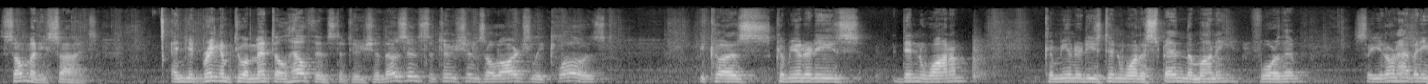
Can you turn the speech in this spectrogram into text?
so many signs, and you'd bring him to a mental health institution. Those institutions are largely closed because communities didn't want them, communities didn't want to spend the money for them. So you don't have any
